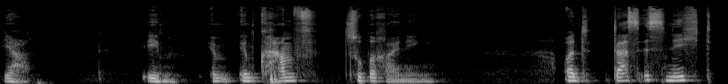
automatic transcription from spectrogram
ja, eben im, im Kampf zu bereinigen. Und das ist nicht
